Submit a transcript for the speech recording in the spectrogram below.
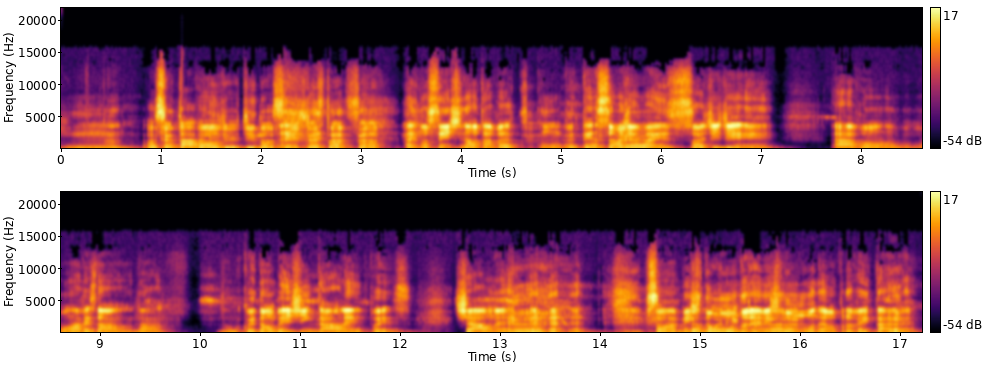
Hum... Ou você tava ali de, de, inocente na situação? ah, inocente não, eu tava com, com tensão é. já, mas só de... de ah, vamos, vamos uma vez dar, uma, dar, uma, dar, uma, dar um beijinho e tal, né? Depois, tchau, né? É. Só a mente do mundo, né? A mente do mundo, né? Vamos aproveitar, né?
